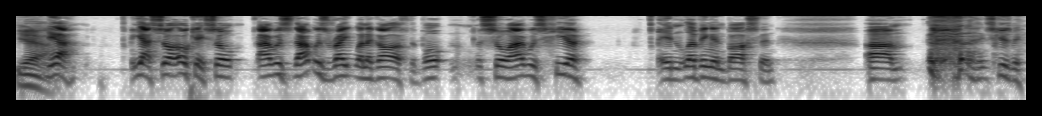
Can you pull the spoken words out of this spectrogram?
Yeah. Yeah. Yeah. So okay. So I was that was right when I got off the boat. So I was here in living in Boston. Um, excuse me.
